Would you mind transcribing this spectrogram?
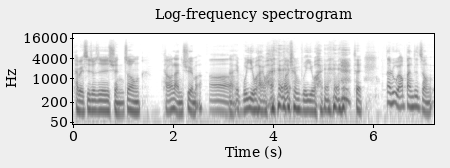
台北市就是选中台湾蓝雀嘛，哦，那也不意外，完完全不意外。对，那如果要办这种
